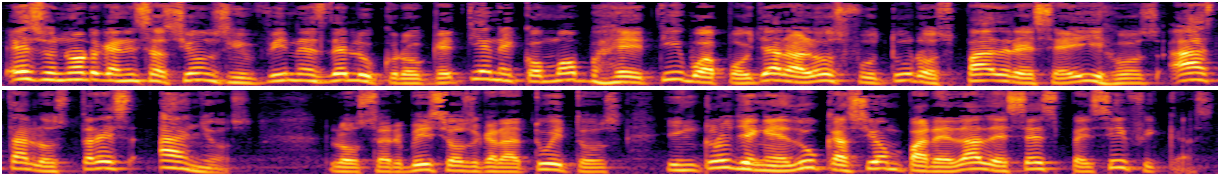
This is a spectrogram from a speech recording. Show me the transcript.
es una organización sin fines de lucro que tiene como objetivo apoyar a los futuros padres e hijos hasta los tres años. Los servicios gratuitos incluyen educación para edades específicas,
